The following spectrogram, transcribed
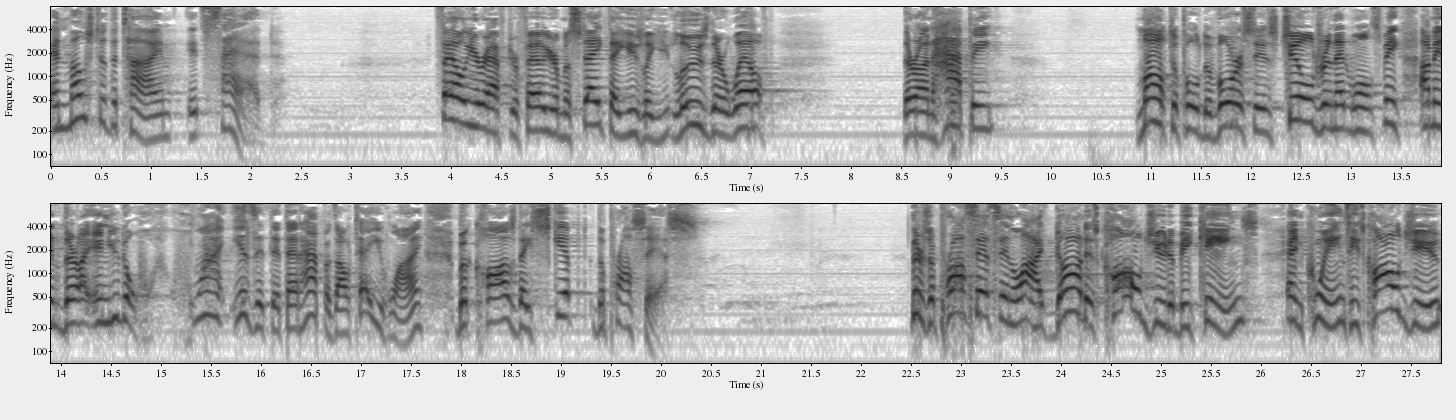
and most of the time, it's sad. Failure after failure, mistake, they usually lose their wealth. They're unhappy. Multiple divorces, children that won't speak. I mean, they're like, and you go, why is it that that happens? I'll tell you why. Because they skipped the process. There's a process in life. God has called you to be kings and queens. He's called you,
